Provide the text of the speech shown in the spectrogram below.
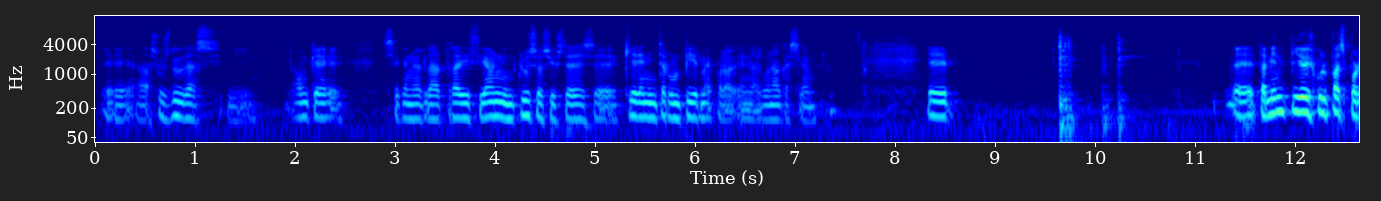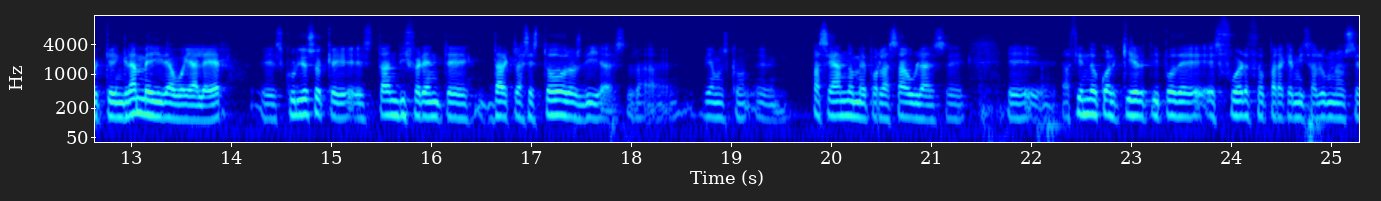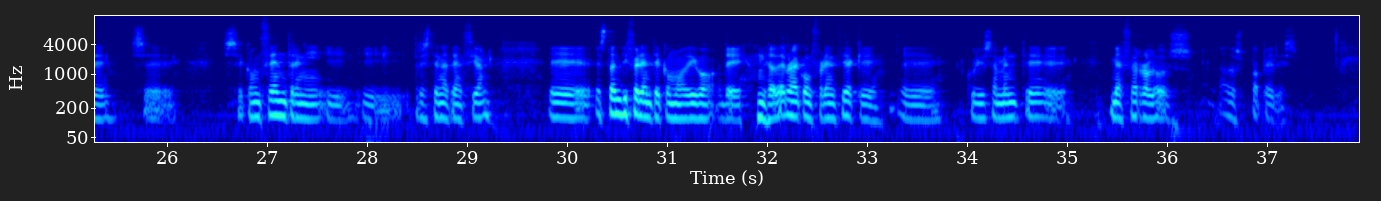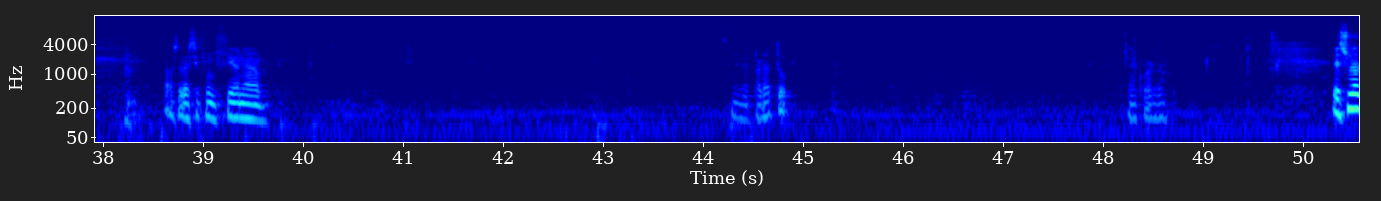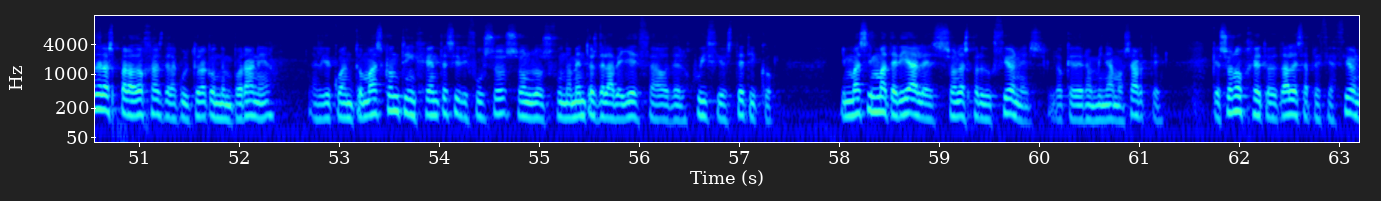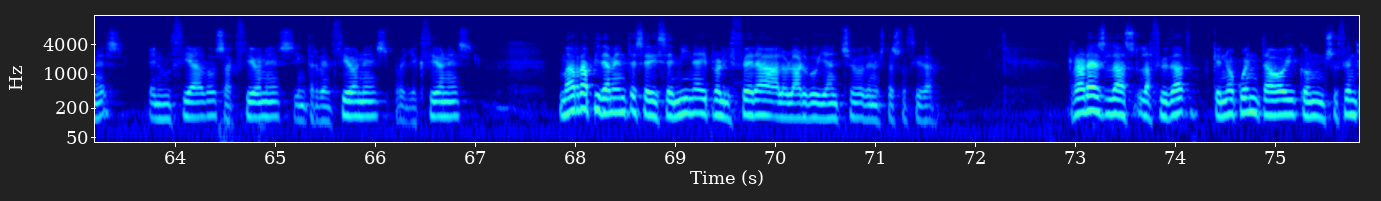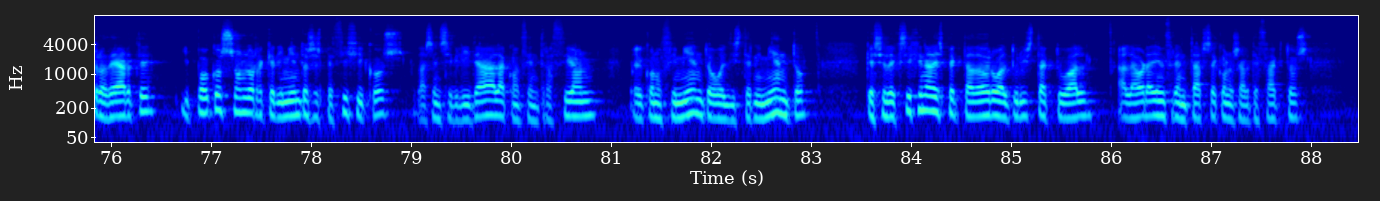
eh, a sus dudas, y, aunque sé que no es la tradición, incluso si ustedes eh, quieren interrumpirme por, en alguna ocasión. Eh, también pido disculpas porque en gran medida voy a leer. Es curioso que es tan diferente dar clases todos los días, digamos, paseándome por las aulas, haciendo cualquier tipo de esfuerzo para que mis alumnos se, se, concentren y, y presten atención. Eh, es tan diferente, como digo, de, dar una conferencia que, eh, curiosamente, me aferro a los, a los papeles. Vamos a ver si funciona el aparato. De acuerdo. Es una de las paradojas de la cultura contemporánea el que cuanto más contingentes y difusos son los fundamentos de la belleza o del juicio estético, y más inmateriales son las producciones, lo que denominamos arte, que son objeto de tales apreciaciones, enunciados, acciones, intervenciones, proyecciones, más rápidamente se disemina y prolifera a lo largo y ancho de nuestra sociedad. Rara es la, ciudad que no cuenta hoy con su centro de arte y pocos son los requerimientos específicos, la sensibilidad, la concentración, el conocimiento o el discernimiento que se le exigen al espectador o al turista actual a la hora de enfrentarse con los artefactos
